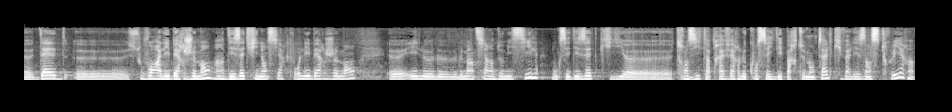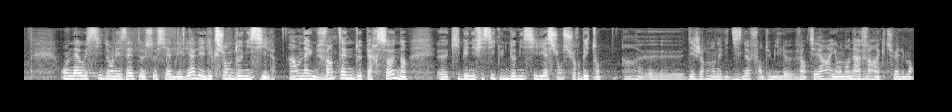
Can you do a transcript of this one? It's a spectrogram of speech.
euh, d'aide souvent à l'hébergement, hein, des aides financières pour l'hébergement, euh, et le, maintien à domicile. Donc, c'est des aides qui euh, transitent après vers le conseil départemental qui va les instruire. On a aussi dans les aides sociales légales l'élection de domicile. Hein, on a une vingtaine de personnes euh, qui bénéficient d'une domiciliation sur béton. Hein, déjà, on en avait 19 en 2021 et on en a 20 actuellement.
